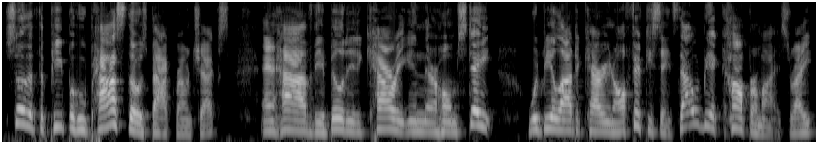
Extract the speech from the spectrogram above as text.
so that the people who pass those background checks and have the ability to carry in their home state would be allowed to carry in all 50 states. That would be a compromise, right?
